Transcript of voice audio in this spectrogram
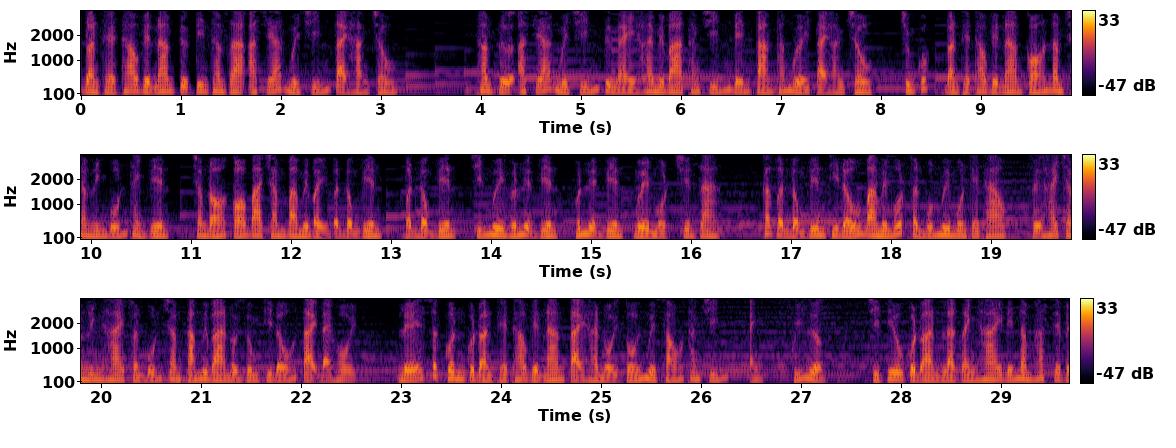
Đoàn thể thao Việt Nam tự tin tham gia ASEAN 19 tại Hàng Châu. Tham dự ASEAN 19 từ ngày 23 tháng 9 đến 8 tháng 10 tại Hàng Châu, Trung Quốc, đoàn thể thao Việt Nam có 504 thành viên, trong đó có 337 vận động viên, vận động viên, 90 huấn luyện viên, huấn luyện viên, 11 chuyên gia. Các vận động viên thi đấu 31 phần 40 môn thể thao, dự 202 phần 483 nội dung thi đấu tại đại hội. Lễ xuất quân của đoàn thể thao Việt Nam tại Hà Nội tối 16 tháng 9, ảnh, quý lượng. Chỉ tiêu của đoàn là giành 2 đến 5 HCV,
